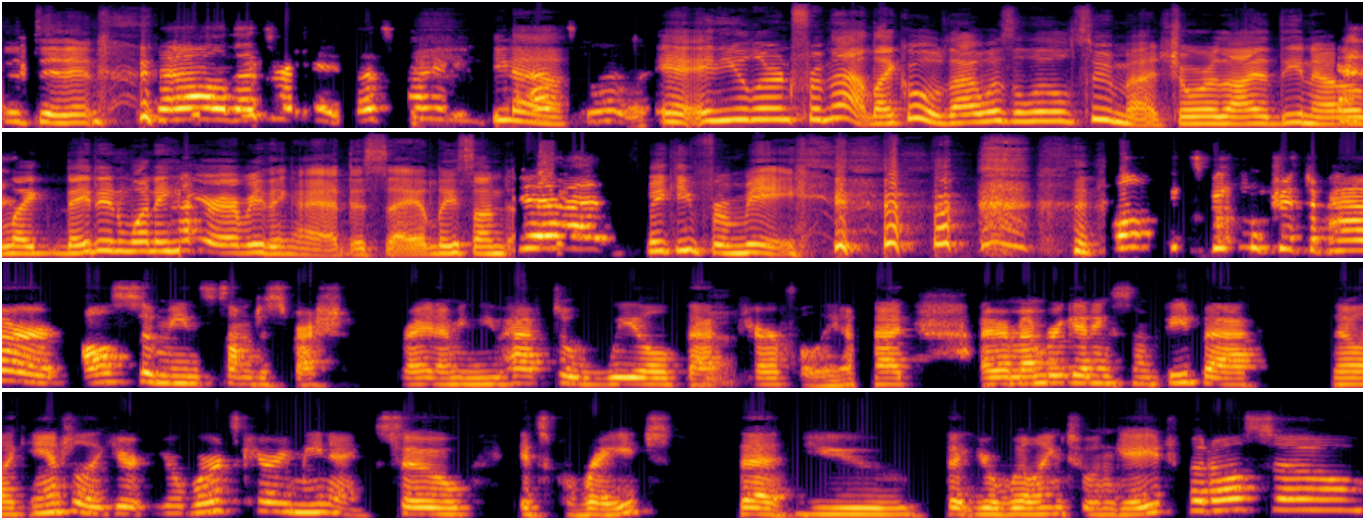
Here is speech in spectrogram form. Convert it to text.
it didn't. no, that's right. That's right. Yeah. Absolutely. And you learn from that, like, oh, that was a little too much, or that, you know, like they didn't want to hear everything I had to say. At least I'm yeah. speaking for me. well, speaking truth to power also means some discretion, right? I mean, you have to wield that carefully. And I, I remember getting some feedback. They're like, Angela, your your words carry meaning. So it's great that you that you're willing to engage, but also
